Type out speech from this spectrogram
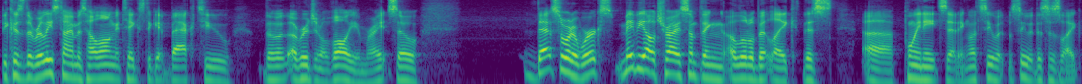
Because the release time is how long it takes to get back to the original volume, right? So that sort of works. Maybe I'll try something a little bit like this uh, 0.8 setting. Let's see what let's see what this is like.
